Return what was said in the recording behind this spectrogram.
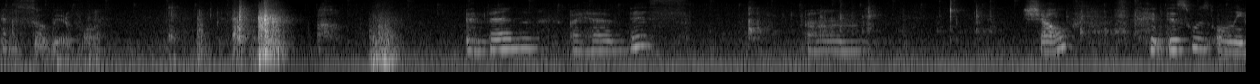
It's so beautiful. Oh. Then I have this um, shelf. this was only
